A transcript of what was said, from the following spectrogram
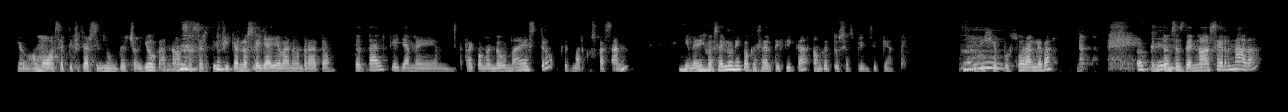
Yo, ¿cómo voy a certificar si nunca he hecho yoga, no? O sea, certifican los que ya llevan un rato. Total, que ella me recomendó un maestro, que es Marcos Hassan, y me dijo, es el único que certifica, aunque tú seas principiante. Y dije, ¡Ah! pues órale va. Entonces, de no hacer nada,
